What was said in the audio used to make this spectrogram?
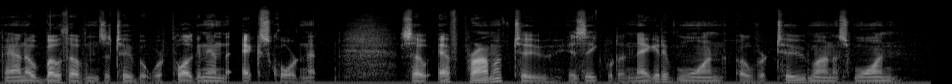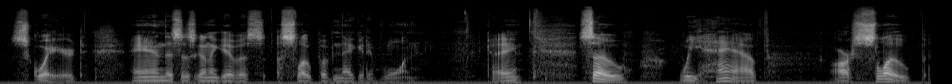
Okay, I know both of them's a 2, but we're plugging in the x coordinate so f prime of 2 is equal to negative 1 over 2 minus 1 squared and this is going to give us a slope of negative 1. Okay, so we have our slope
